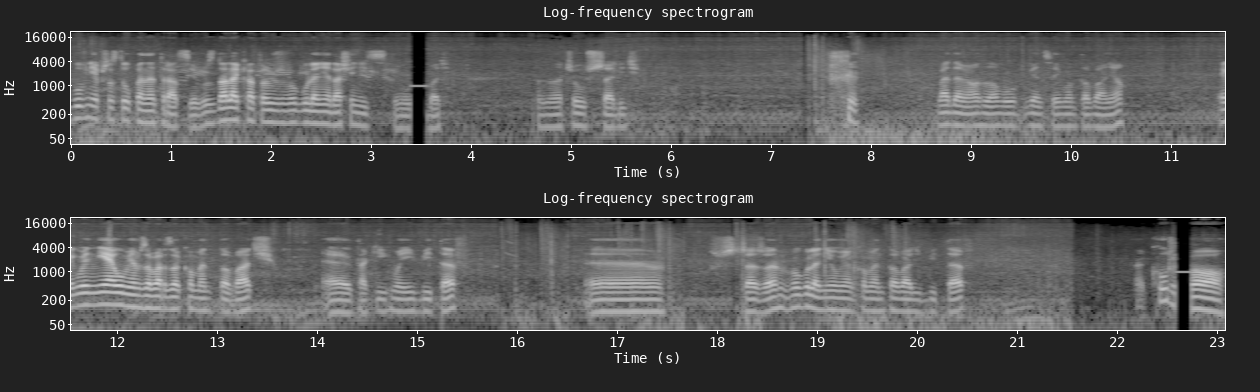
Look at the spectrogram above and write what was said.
Głównie przez tą penetrację, bo z daleka to już w ogóle nie da się nic z tym ubać. Znaczy uszczelić. Będę miał znowu więcej montowania. Jakby nie umiem za bardzo komentować e, takich moich bitew. E, szczerze, w ogóle nie umiem komentować bitew. E, kurwo!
